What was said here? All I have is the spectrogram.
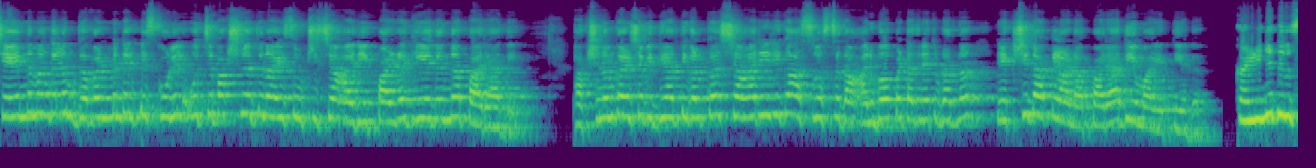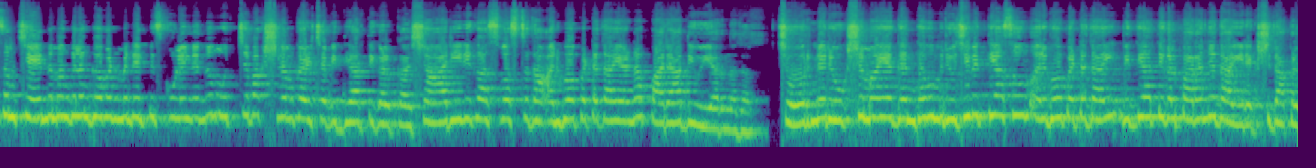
ചേന്നമംഗലം ഗവൺമെന്റ് എൽ പി സ്കൂളിൽ ഉച്ചഭക്ഷണത്തിനായി സൂക്ഷിച്ച അരി പഴകിയതെന്ന് പരാതി. ഭക്ഷണം കഴിച്ച വിദ്യാർത്ഥികൾക്ക് ശാരീരിക അസ്വസ്ഥത അനുഭവപ്പെട്ടതിനെ തുടർന്ന് രക്ഷിതാക്കളാണ് പരാതിയുമായി എത്തിയത്. കഴിഞ്ഞ ദിവസം ചേന്നമംഗലം ഗവൺമെന്റ് എൽ പി സ്കൂളിൽ നിന്നും ഉച്ചഭക്ഷണം കഴിച്ച വിദ്യാർത്ഥികൾക്ക് ശാരീരിക അസ്വസ്ഥത അനുഭവപ്പെട്ടതായാണ് പരാതി ഉയർന്നത്. ചോറിന് രൂക്ഷമായ ഗന്ധവും രുചി വ്യത്യാസവും അനുഭവപ്പെട്ടതായി വിദ്യാർത്ഥികൾ പറഞ്ഞതായി രക്ഷിതാക്കൾ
